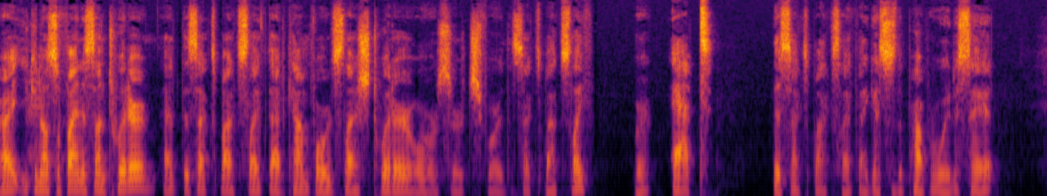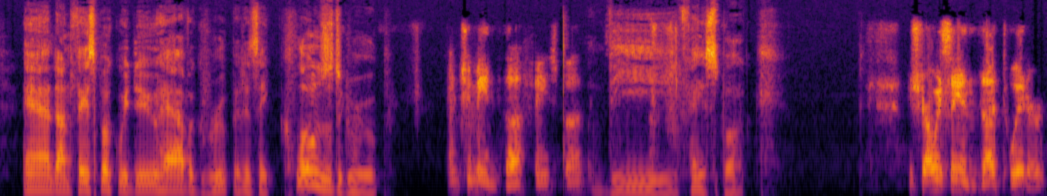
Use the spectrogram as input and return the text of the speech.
All right. You can also find us on Twitter at thisxboxlife.com forward slash Twitter or search for this Xbox Life or at this Xbox Life, I guess is the proper way to say it. And on Facebook, we do have a group. It is a closed group, Don't you mean the Facebook? the Facebook. You're always saying the Twitter.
